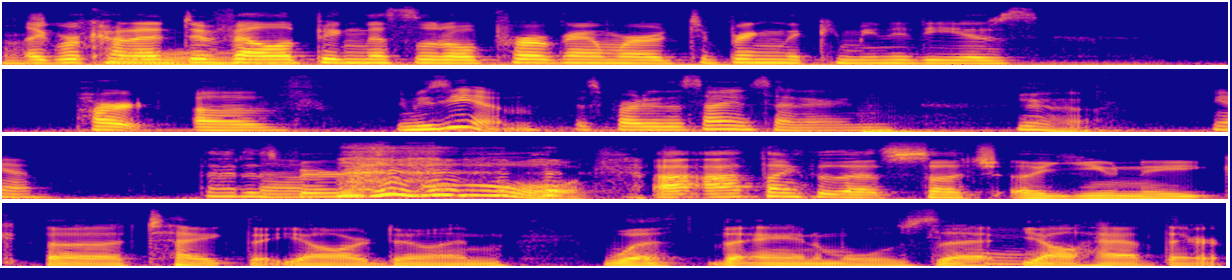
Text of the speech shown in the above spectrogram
like we're kind of developing this little program where to bring the community as part of the museum as part of the science center and Yeah. yeah That is So- very cool. I, I think that that's such a unique uh, take that y'all are doing with the animals that Yeah. y'all have there.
